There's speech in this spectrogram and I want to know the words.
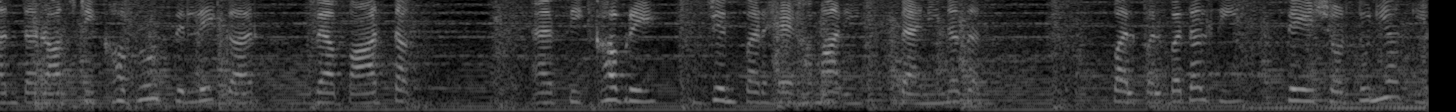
अंतर्राष्ट्रीय खबरों से लेकर व्यापार तक ऐसी खबरें जिन पर है हमारी पैनी नज़र। पल पल बदलती देश और दुनिया की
